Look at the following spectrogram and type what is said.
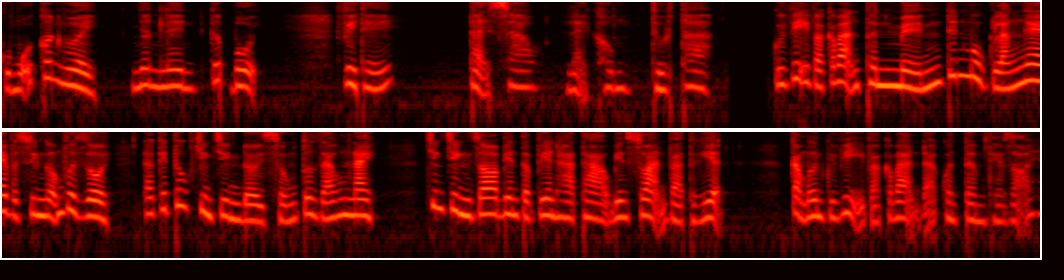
của mỗi con người nhân lên gấp bội. Vì thế, tại sao lại không thứ tha? Quý vị và các bạn thân mến, tiết mục lắng nghe và suy ngẫm vừa rồi đã kết thúc chương trình Đời sống tôn giáo hôm nay. Chương trình do biên tập viên Hà Thảo biên soạn và thực hiện. Cảm ơn quý vị và các bạn đã quan tâm theo dõi.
